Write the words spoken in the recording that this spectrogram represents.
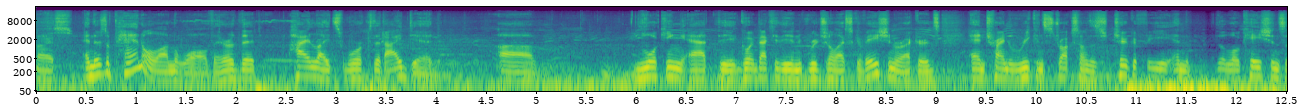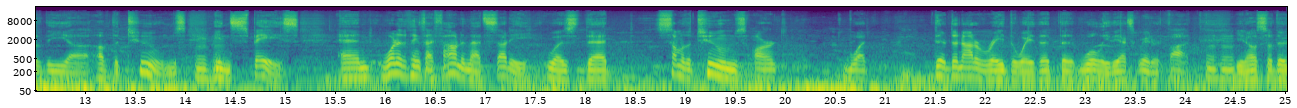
Nice. And there's a panel on the wall there that highlights work that I did, uh, looking at the going back to the original excavation records and trying to reconstruct some of the stratigraphy and the, the locations of the uh, of the tombs in space. And one of the things I found in that study was that some of the tombs aren't what they're, they're not arrayed the way that the Woolley, the excavator, thought. You know, so the,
